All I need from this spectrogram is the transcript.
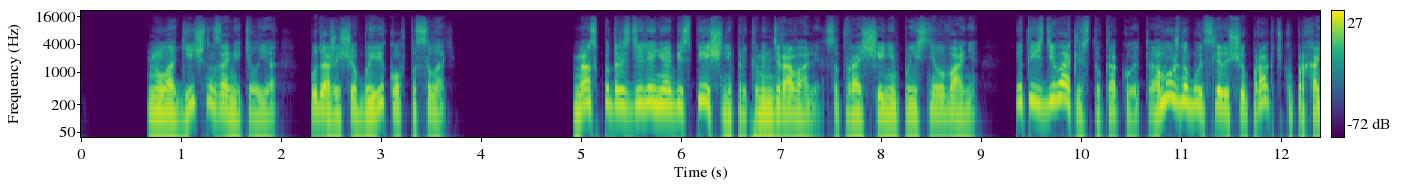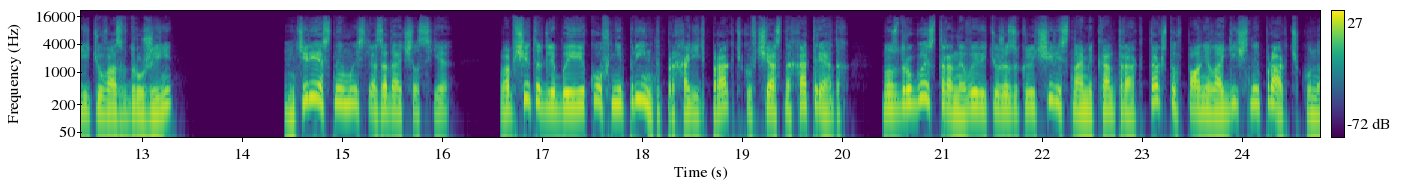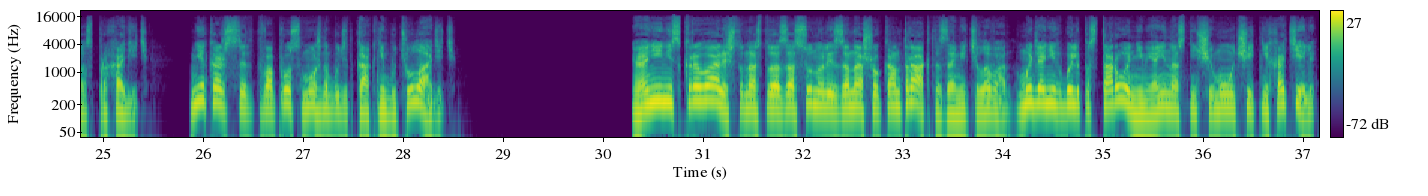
Ну, логично, заметил я. Куда же еще боевиков посылать? Нас к подразделению обеспечения прикомандировали, с отвращением пояснил Ваня. Это издевательство какое-то. А можно будет следующую практику проходить у вас в дружине? Интересная мысль, озадачился я. Вообще-то для боевиков не принято проходить практику в частных отрядах, но с другой стороны, вы ведь уже заключили с нами контракт, так что вполне логично и практику у нас проходить. Мне кажется, этот вопрос можно будет как-нибудь уладить. «Они не скрывали, что нас туда засунули из-за нашего контракта», — заметил Иван. «Мы для них были посторонними, они нас ничему учить не хотели».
